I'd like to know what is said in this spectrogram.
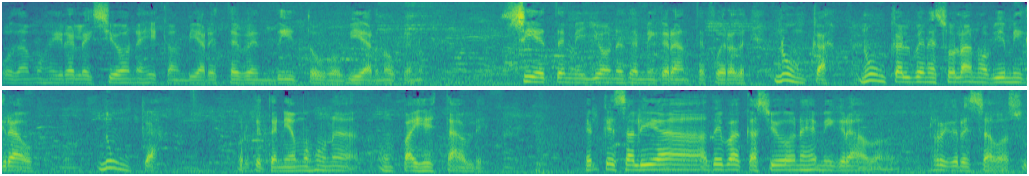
podamos ir a elecciones y cambiar este bendito gobierno que no. Siete millones de migrantes fuera de. Nunca, nunca el venezolano había emigrado. Nunca. Porque teníamos una, un país estable. El que salía de vacaciones emigraba, regresaba a su,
